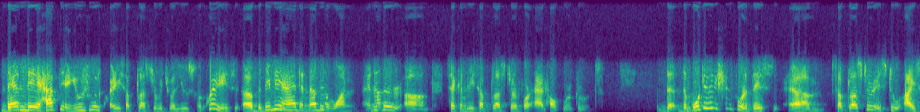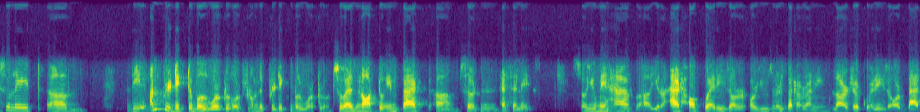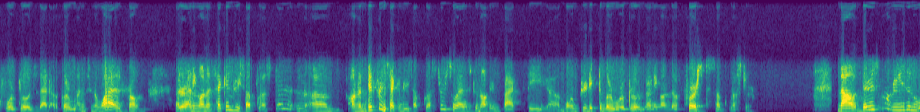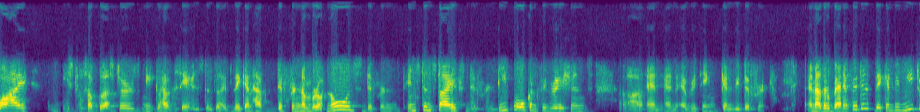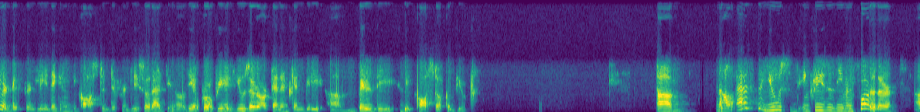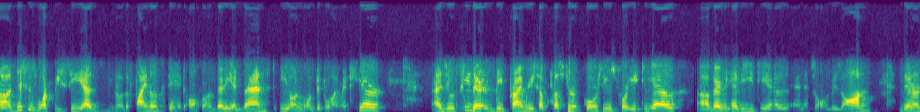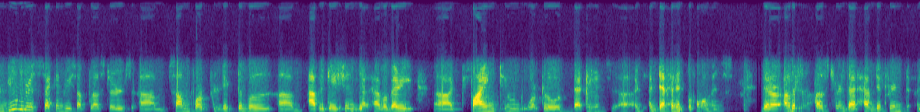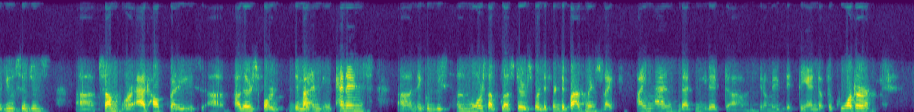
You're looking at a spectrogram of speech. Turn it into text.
Then they have their usual query subcluster, which was used for queries, uh, but they may add another one, another um, secondary subcluster for ad hoc workloads. The, the motivation for this um, subcluster is to isolate um, the unpredictable workload from the predictable workload so as not to impact um, certain SLAs. So you may have uh, you know ad hoc queries or, or users that are running larger queries or batch workloads that occur once in a while from running on a secondary subcluster um, on a different secondary subcluster so as to not impact the uh, more predictable workload running on the first subcluster. Now, there is no reason why these two subclusters need to have the same instance types. They can have different number of nodes, different instance types, different depot configurations, uh, and, and everything can be different. Another benefit is they can be metered differently. They can be costed differently so that you know the appropriate user or tenant can be um, build the, the cost of compute. Um, now, as the use increases even further, uh, this is what we see as you know the final state of a very advanced Eon mode deployment. Here, as you'll see, there is the primary subcluster, of course, used for ETL, uh, very heavy ETL, and it's always on. There are numerous secondary subclusters, um, some for predictable um, applications that have a very uh, fine-tuned workload that needs uh, a, a, definite performance. There are other subclusters that have different usages uh, some for ad hoc queries, uh, others for demanding tenants. Uh, there could be still more subclusters for different departments like finance that need it, um, you know, maybe at the end of the quarter.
